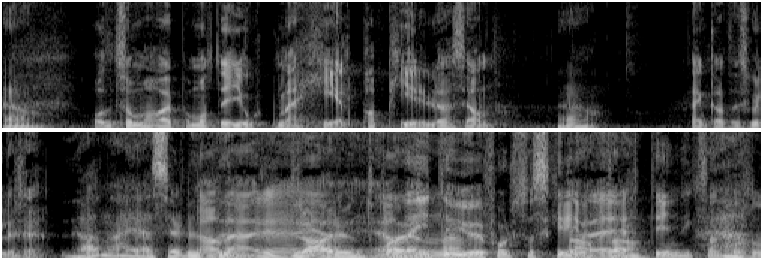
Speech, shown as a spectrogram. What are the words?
Ja. Og som har på en måte gjort meg helt papirløs, Jan. Ja. Tenk at det skulle skje. ja, nei, jeg ser du, Ja, er, du drar rundt ja, Når jeg intervjuer folk, så skriver jeg rett inn? Og, så,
